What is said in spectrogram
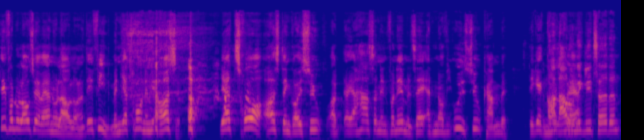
det får du lov til at være nu, Lavlund, og det er fint. Men jeg tror nemlig også, jeg tror også, den går i syv, og jeg har sådan en fornemmelse af, at når vi er ude i syv kampe, det kan Men godt har Lavlund være... ikke lige taget den?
